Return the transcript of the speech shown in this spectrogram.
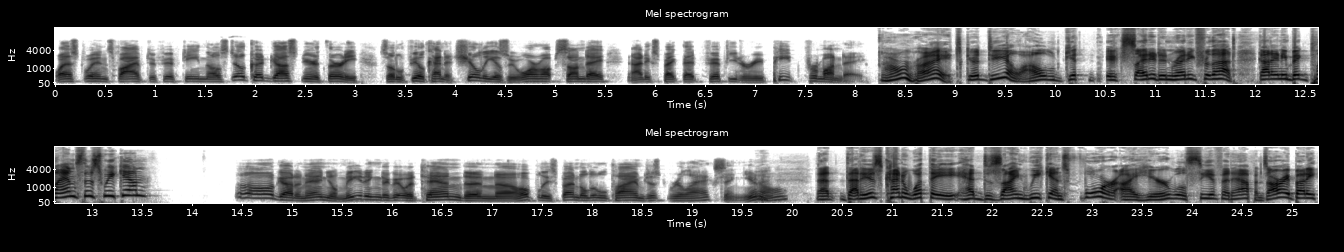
West winds 5 to 15, though, still could gust near 30, so it'll feel kind of chilly as we warm up Sunday, and I'd expect that 50 to repeat for Monday. All right, good deal. I'll get excited and ready for that. Got any big plans this weekend? Oh, got an annual meeting to attend and uh, hopefully spend a little time just relaxing, you know. That that is kind of what they had designed weekends for, I hear. We'll see if it happens. All right, buddy.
